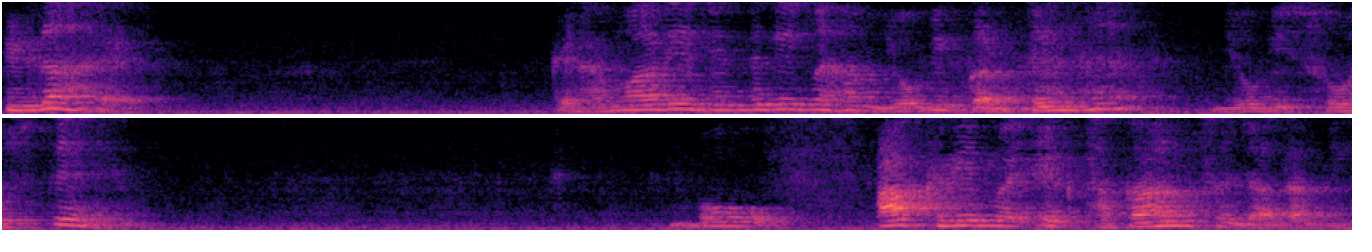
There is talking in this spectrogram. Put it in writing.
पीड़ा है कि हमारी ज़िंदगी में हम जो भी करते हैं, जो भी सोचते हैं, वो आखिरी में एक थकान से ज़्यादा नहीं,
